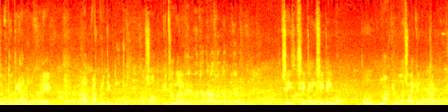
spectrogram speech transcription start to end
যুদ্ধ থেকে আরম্ভ করে প্রাকৃতিক দুর্যোগ তো সব কিছু নিয়ে আবারও নির্মচাপের আশঙ্কা পূজার মতো। তো সেই সেইটাই সেইটাই ভয়। তো মাকে বললাম সবাইকে রক্ষা করতে।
